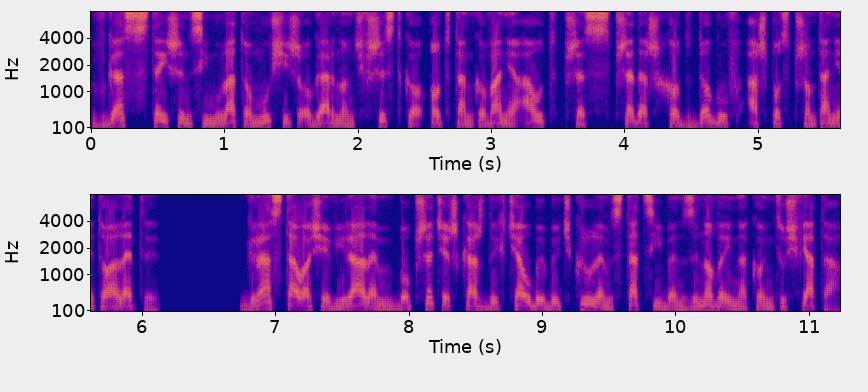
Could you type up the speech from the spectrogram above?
W Gas Station Simulator musisz ogarnąć wszystko, od tankowania aut, przez sprzedaż hot dogów, aż po sprzątanie toalety. Gra stała się wiralem, bo przecież każdy chciałby być królem stacji benzynowej na końcu świata.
